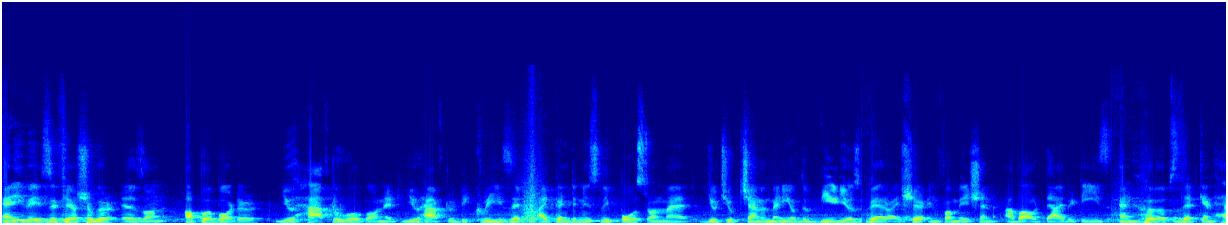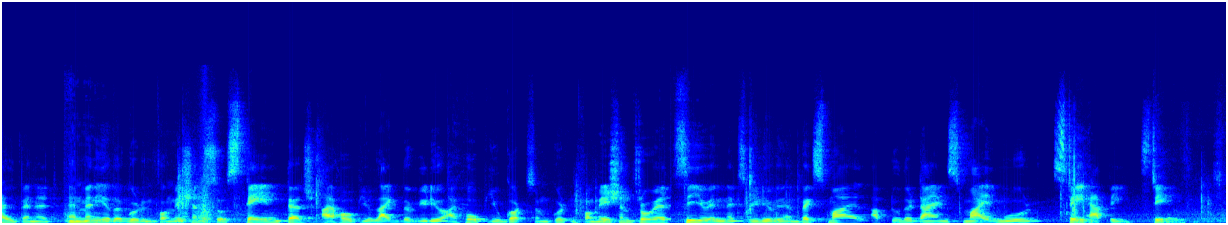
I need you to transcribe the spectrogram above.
Anyways, if your sugar is on upper border, you have to work on it, you have to decrease it. I continuously post on my YouTube channel many of the videos where I share information about diabetes and herbs that can help in it and many other good information. So stay in touch. I hope you liked the video. I hope you got some good information through it. See you in next video with a big smile. Up to the time, smile more, stay happy, stay healthy.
